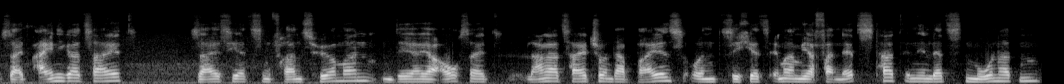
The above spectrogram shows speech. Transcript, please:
seit einiger Zeit. Sei es jetzt ein Franz Hörmann, der ja auch seit langer Zeit schon dabei ist und sich jetzt immer mehr vernetzt hat in den letzten Monaten,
